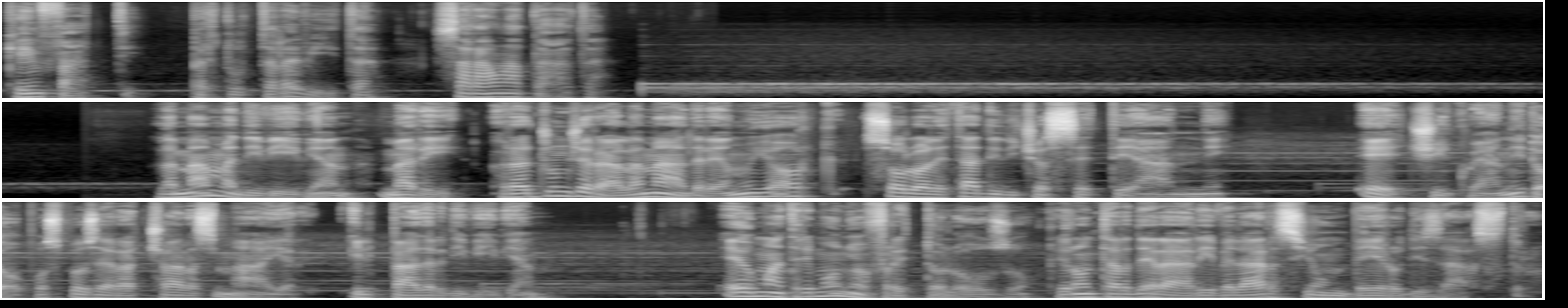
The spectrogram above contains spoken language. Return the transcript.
che infatti per tutta la vita sarà una tata. La mamma di Vivian, Marie, raggiungerà la madre a New York solo all'età di 17 anni e cinque anni dopo sposerà Charles Meyer, il padre di Vivian. È un matrimonio frettoloso che non tarderà a rivelarsi un vero disastro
